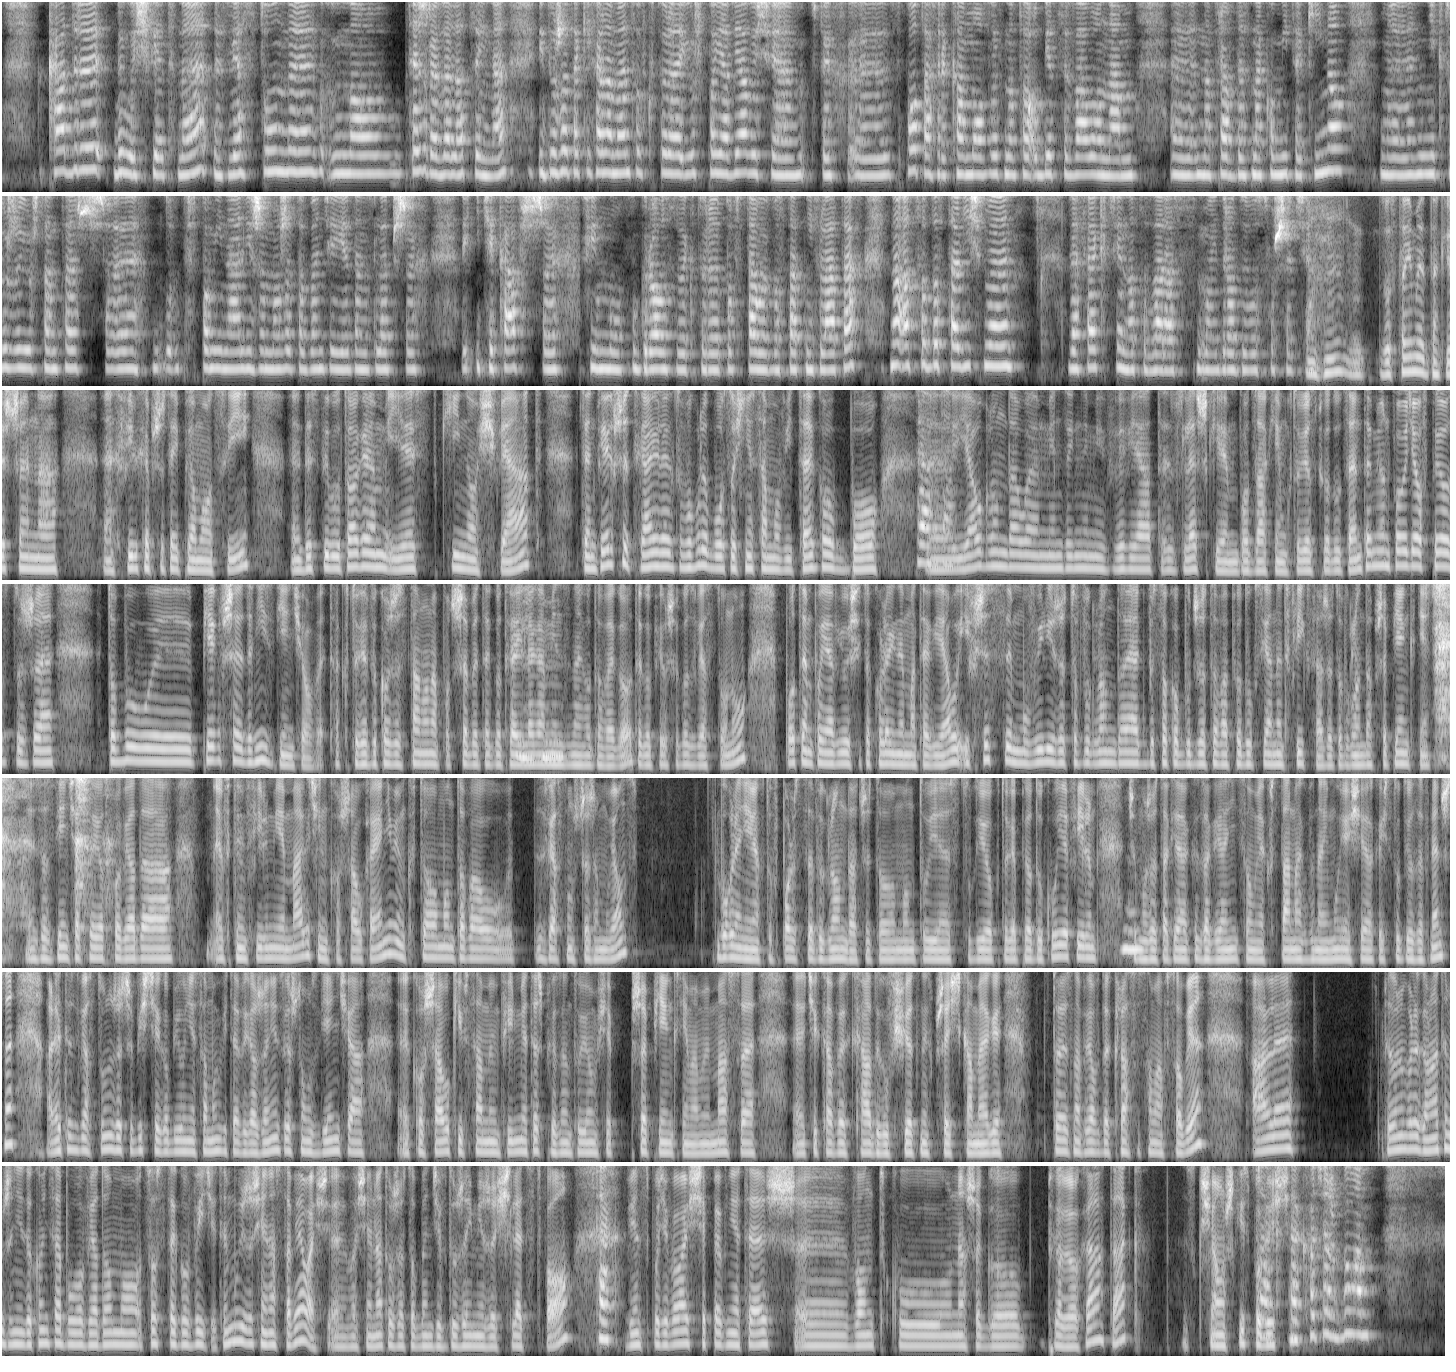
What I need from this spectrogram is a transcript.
Kadry były świetne, zwiastuny no, też rewelacyjne i dużo takich elementów, które już pojawiały się w tych y, spotach reklamowych, no to obiecywało nam E, naprawdę znakomite kino. E, niektórzy już tam też e, wspominali, że może to będzie jeden z lepszych i ciekawszych filmów grozy, które powstały w ostatnich latach. No a co dostaliśmy w efekcie, no to zaraz, moi drodzy, usłyszycie. Mhm. Zostajemy jednak jeszcze na chwilkę przy tej promocji. Dystrybutorem jest Kino Świat. Ten pierwszy trailer to w ogóle było coś niesamowitego, bo Prawda. ja oglądałem między innymi wywiad z Leszkiem Bodzakiem, który jest producentem i on powiedział wprost, że to były pierwsze dni zdjęciowe, tak, które wykorzystano na potrzeby tego trailera mm -hmm. międzynarodowego, tego pierwszego zwiastunu. Potem pojawiły się to kolejne materiały i wszyscy mówili, że to wygląda jak wysokobudżetowa produkcja Netflixa, że to wygląda przepięknie. Za zdjęcia tutaj odpowiada w tym filmie Marcin Koszałka. Ja nie wiem, kto montował zwiastun, szczerze mówiąc. W ogóle nie wiem, jak to w Polsce wygląda, czy to montuje studio, które produkuje film, czy mhm. może tak jak za granicą, jak w Stanach wynajmuje się jakieś studio zewnętrzne, ale te zwiastuny rzeczywiście robiły niesamowite wrażenie. Zresztą zdjęcia e, koszałki w samym filmie też prezentują się przepięknie. Mamy masę e, ciekawych kadrów, świetnych przejść kamery. To jest naprawdę klasa sama w sobie, ale Problem polegał na tym, że nie do końca było wiadomo, co z tego wyjdzie. Ty mówisz, że się nastawiałaś e, właśnie na to, że to będzie w dużej mierze śledztwo, tak. więc spodziewałaś się pewnie też e, wątku naszego proroka, tak? Z książki, z tak, powieści? Tak, tak. chociaż byłam...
